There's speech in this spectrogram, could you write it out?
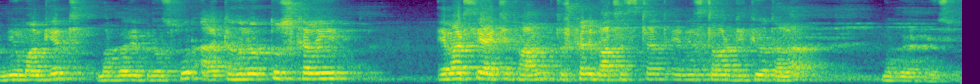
new market Mathbaria Pirojpur. আর একটা হলো Tushkhali MRC IT firm Tushkhali bus stand NS tower দ্বিতীয় তলা মঠবাড়িয়া পিরোজপুর।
